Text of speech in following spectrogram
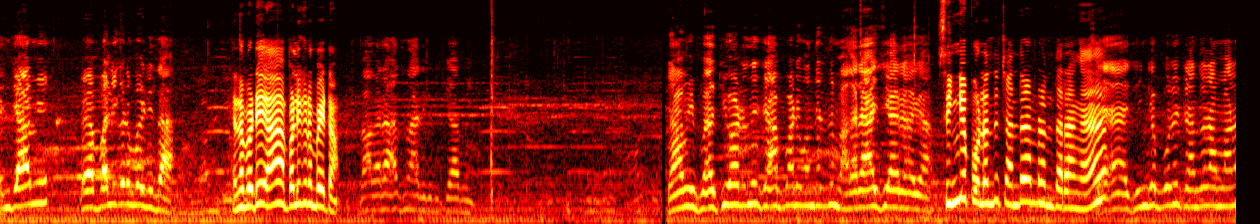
என் சாமி பள்ளிக்கூடம் போயிட்டுதா? என்ன படி ஆ பள்ளிக்கூடம் போயிட்டான். மகராசனா இருக்குது சாமி. சாமி பசியோட இருந்து சாப்பாடு வந்துடுது மகராசியாராயா. சிங்கப்பூர்லேருந்து சந்திரா மேடம் தராங்க சிங்கப்பூர் சந்திரமான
